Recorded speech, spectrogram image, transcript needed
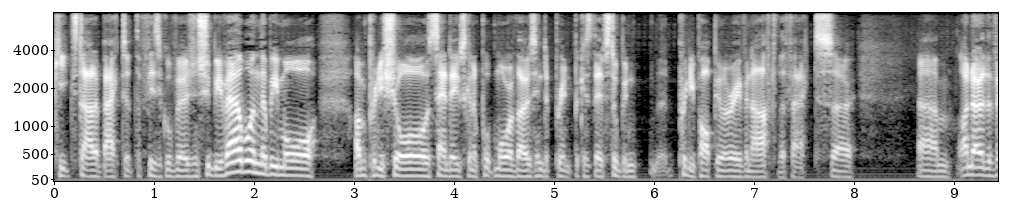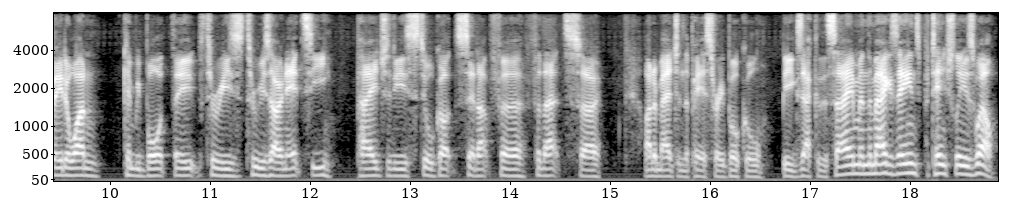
Kickstarter backed it, the physical version should be available, and there'll be more. I'm pretty sure Sandeep's going to put more of those into print because they've still been pretty popular even after the fact. So um, I know the Vita one can be bought the, through his through his own Etsy page that he's still got set up for for that. So I'd imagine the PS3 book will be exactly the same, and the magazines potentially as well.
